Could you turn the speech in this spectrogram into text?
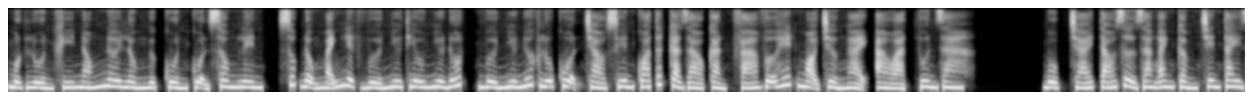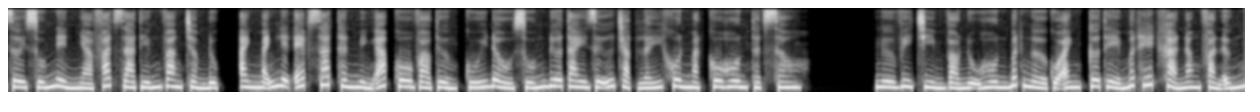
Một luồn khí nóng nơi lồng ngực cuồn cuộn sông lên, xúc động mãnh liệt vừa như thiêu như đốt, vừa như nước lũ cuộn trào xuyên qua tất cả rào cản, phá vỡ hết mọi trở ngại, ào ạt tuôn ra. Bộp trái táo giờ Giang Anh cầm trên tay rơi xuống nền nhà phát ra tiếng vang trầm đục, anh mãnh liệt ép sát thân mình áp cô vào tường, cúi đầu xuống đưa tay giữ chặt lấy khuôn mặt cô hôn thật sâu. Ngư vi chìm vào nụ hôn bất ngờ của anh, cơ thể mất hết khả năng phản ứng,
